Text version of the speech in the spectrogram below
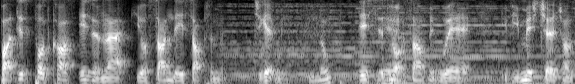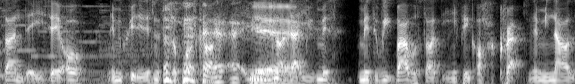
But this podcast isn't like your Sunday supplement. Do you get me? Nope. This is not something where if you miss church on Sunday, you say, "Oh, let me quickly listen to the podcast." It's not that you've missed midweek Bible study and you think, "Oh crap, let me now."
